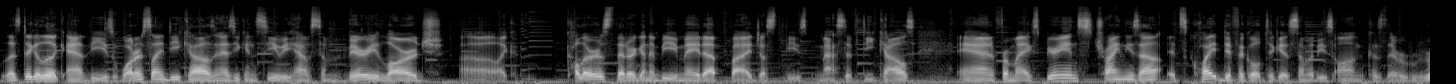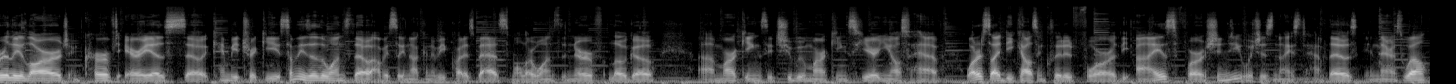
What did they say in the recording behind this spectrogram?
Let's take a look at these water slide decals and as you can see we have some very large uh, like colors that are going to be made up by just these massive decals and from my experience trying these out, it's quite difficult to get some of these on because they're really large and curved areas, so it can be tricky. Some of these other ones, though, obviously not going to be quite as bad. Smaller ones, the NERV logo uh, markings, the Chubu markings here. You also have water slide decals included for the eyes for Shinji, which is nice to have those in there as well.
